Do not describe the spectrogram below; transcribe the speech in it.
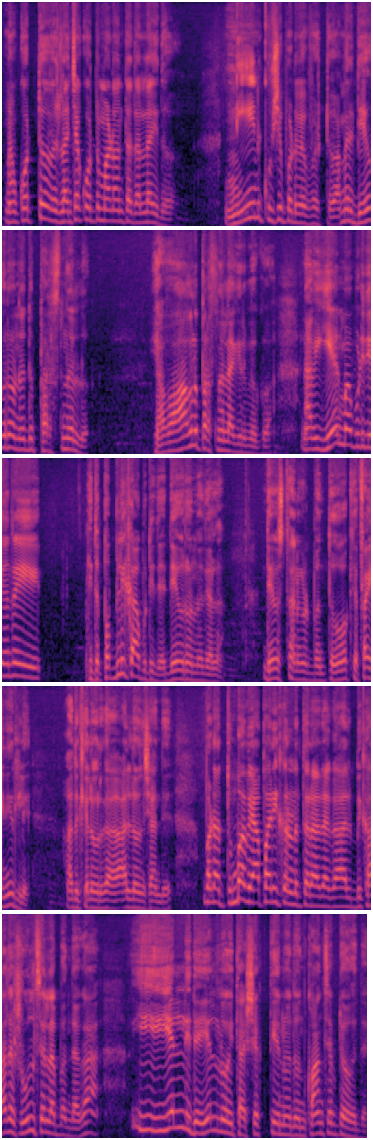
ನಾವು ಕೊಟ್ಟು ಲಂಚ ಕೊಟ್ಟು ಮಾಡೋವಂಥದ್ದಲ್ಲ ಇದು. ನೀನು ಖುಷಿ ಪಡಬೇಕು ಫಸ್ಟು ಆಮೇಲೆ ದೇವರು ಅನ್ನೋದು ಪರ್ಸ್ನಲ್ಲು ಯಾವಾಗಲೂ ಪರ್ಸ್ನಲ್ ಆಗಿರಬೇಕು. ನಾವು ಏನು ಮಾಡಿಬಿಟ್ಟಿದ್ದೀವಿ ಅಂದರೆ ಈ ಇದು ಪಬ್ಲಿಕ್ ಆಗಿಬಿಟ್ಟಿದೆ ದೇವರು ಅನ್ನೋದೆಲ್ಲ. ದೇವಸ್ಥಾನಗಳು ಬಂತು ಓಕೆ ಫೈನ್ ಇರಲಿ. ಅದು ಕೆಲವ್ರಿಗೆ ಅಲ್ಲೊಂದು ಶಾಂತಿ. ಬಟ್ ಅದು ತುಂಬ ವ್ಯಾಪಾರೀಕರಣ ಥರ ಆದಾಗ, ಅಲ್ಲಿ ಬೇಕಾದಷ್ಟು ರೂಲ್ಸ್ ಎಲ್ಲ ಬಂದಾಗ, ಈ ಎಲ್ಲಿದೆ, ಎಲ್ಲಿ ಹೋಯ್ತು ಆ ಶಕ್ತಿ ಅನ್ನೋದೊಂದು ಕಾನ್ಸೆಪ್ಟೇ ಹೋಗುತ್ತೆ.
